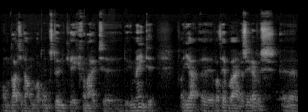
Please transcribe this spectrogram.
omdat je dan wat ondersteuning kreeg vanuit eh, de gemeente. Van ja, eh, wat hebben we aan reserves? Ehm,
